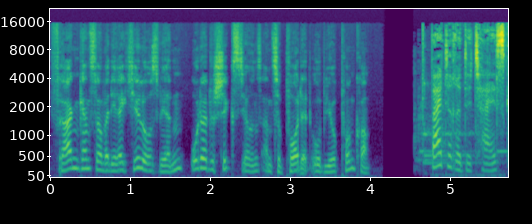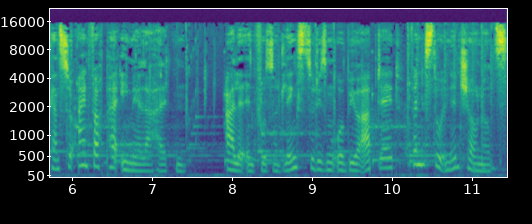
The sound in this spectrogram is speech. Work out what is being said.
Fragen kannst du aber direkt hier loswerden oder du schickst sie uns an support.urbio.com. Weitere Details kannst du einfach per E-Mail erhalten. Alle Infos und Links zu diesem Urbio-Update findest du in den Show Notes.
